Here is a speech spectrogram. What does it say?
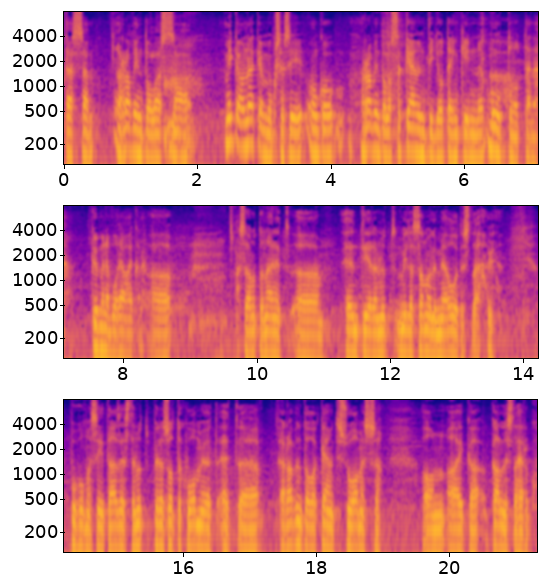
tässä ravintolassa mikä on näkemyksesi, onko ravintolassa käynti jotenkin muuttunut tänä kymmenen vuoden aikana? Uh, sanotaan näin, että uh, en tiedä nyt millä sanoilla me aloitetaan puhumaan siitä asiasta. Nyt pitäisi ottaa huomioon, että, että uh, ravintolakäynti Suomessa on aika kallista herku.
